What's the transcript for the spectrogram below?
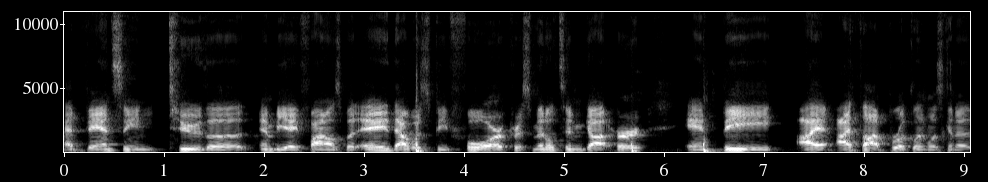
advancing to the NBA Finals, but a that was before Khris Middleton got hurt, and b I I thought Brooklyn was going to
